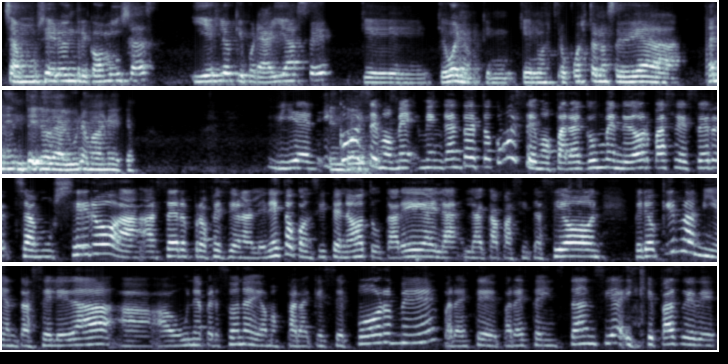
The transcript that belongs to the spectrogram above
chamullero, entre comillas, y es lo que por ahí hace que, bueno, que nuestro puesto no se vea tan entero de alguna manera. Bien, ¿y cómo hacemos? Me, me, encanta esto. ¿Cómo hacemos para que un vendedor pase de ser chamullero a, ser profesional? En esto consiste, ¿no? Tu tarea y la, capacitación, pero ¿qué herramientas se le da a, una persona, digamos, para que se forme para, este, para esta instancia y que pase de,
